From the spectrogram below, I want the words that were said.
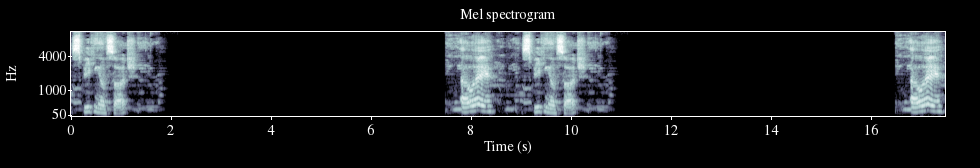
Speaking of such. LA? Speaking of such. LA?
